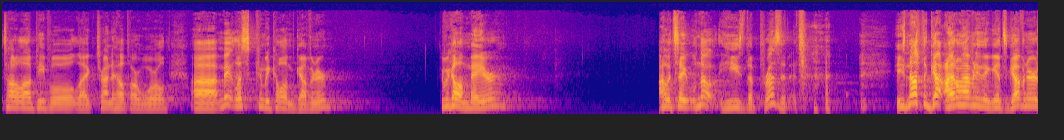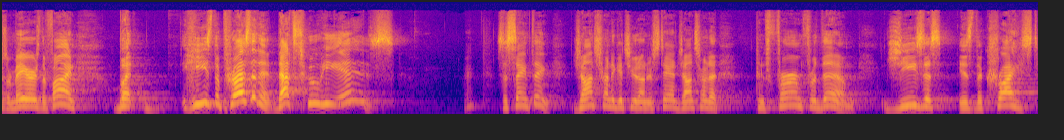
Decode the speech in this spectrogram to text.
taught a lot of people, like trying to help our world. Uh, let's, can we call him governor? Can we call him mayor? I would say, well, no, he's the president. he's not the guy. I don't have anything against governors or mayors, they're fine, but he's the president. That's who he is. It's the same thing. John's trying to get you to understand, John's trying to confirm for them Jesus is the Christ.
